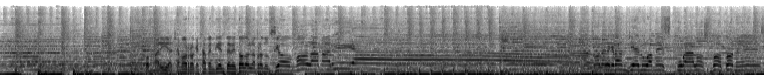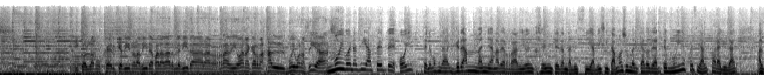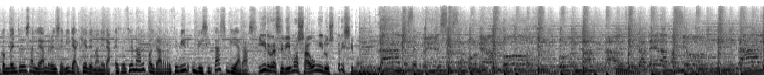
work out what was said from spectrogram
Con María Chamorro que está pendiente de todo en la producción. ¡Hola María! Con el gran hielo a mezcua los botones y con la mujer que vino a la vida para darle vida a la radio, Ana Carvajal. Muy buenos días. Muy buenos días, Pepe. Hoy tenemos una gran mañana de radio en Gente de Andalucía. Visitamos un mercado de arte muy especial para ayudar al convento de San Leandro en Sevilla, que de manera excepcional podrá recibir visitas guiadas. Y recibimos a un ilustrísimo.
